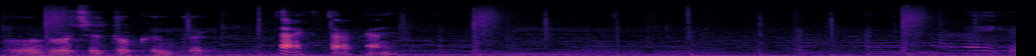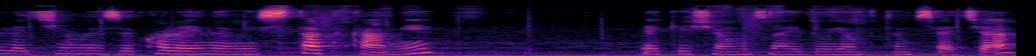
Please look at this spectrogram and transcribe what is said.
Na odwrocie token, tak? Tak, token. Dalej lecimy z kolejnymi statkami, jakie się znajdują w tym secie.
